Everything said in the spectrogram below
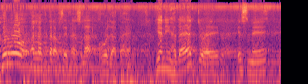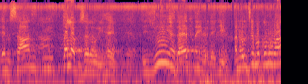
پھر وہ اللہ کی طرف سے فیصلہ ہو جاتا ہے۔ یعنی ہدایت جو ہے، اس میں انسان کی طلب ضروری ہے۔ یوں ہی ہدایت نہیں ملے گی۔ انلزم ہوا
